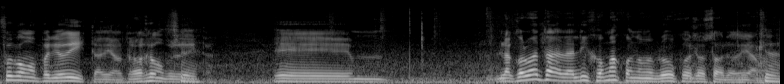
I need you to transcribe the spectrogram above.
Fue como periodista, digamos, trabajé como periodista. Eh, la corbata la elijo más cuando me produzco yo solo, digamos. Claro.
